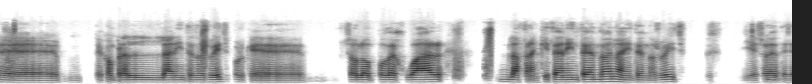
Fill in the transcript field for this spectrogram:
Eh, te compras la Nintendo Switch porque solo puedes jugar la franquicia de Nintendo en la Nintendo Switch. Y eso es de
